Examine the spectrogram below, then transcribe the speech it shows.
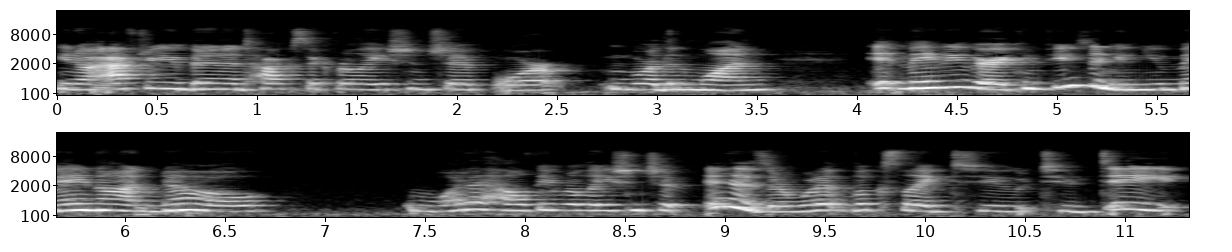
You know, after you've been in a toxic relationship or more than one, it may be very confusing and you may not know what a healthy relationship is or what it looks like to to date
